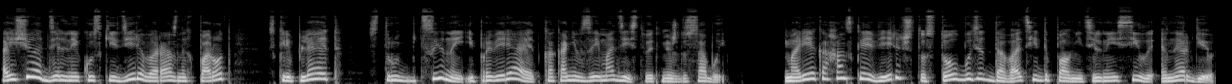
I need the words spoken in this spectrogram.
А еще отдельные куски дерева разных пород скрепляет струбциной и проверяет, как они взаимодействуют между собой. Мария Каханская верит, что стол будет давать ей дополнительные силы, энергию,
